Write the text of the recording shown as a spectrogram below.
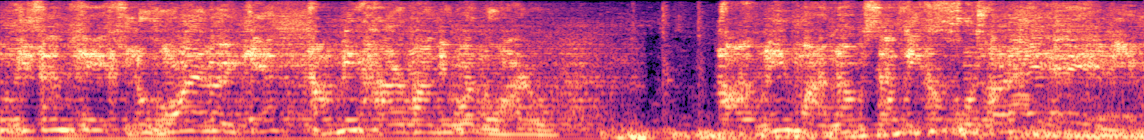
শেষ নোহোৱালৈকে আমি হাৰ মানিব নোৱাৰো আমি মানৱ জাতিক শুধৰাই এৰিম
